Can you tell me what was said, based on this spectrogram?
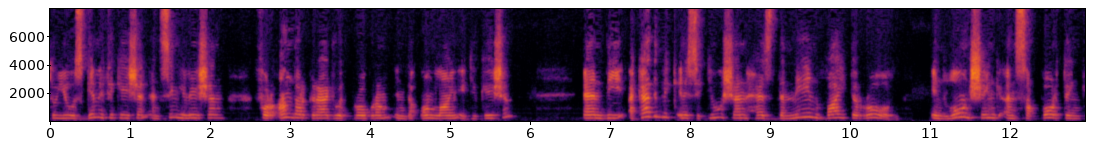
to use gamification and simulation for undergraduate program in the online education. And the academic institution has the main vital role in launching and supporting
